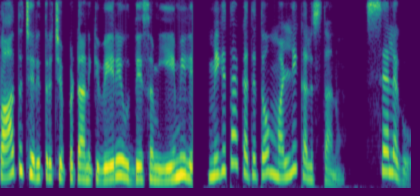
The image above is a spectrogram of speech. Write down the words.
పాత చరిత్ర చెప్పటానికి వేరే ఉద్దేశం ఏమీ లేదు. మిగతా కథతో మళ్ళీ కలుస్తాను. సెలగు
